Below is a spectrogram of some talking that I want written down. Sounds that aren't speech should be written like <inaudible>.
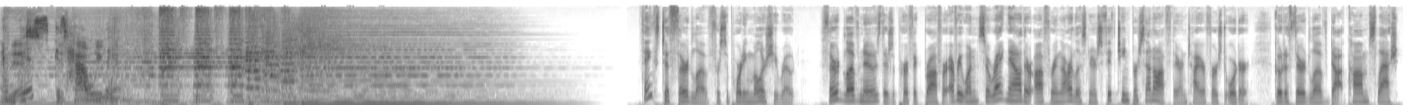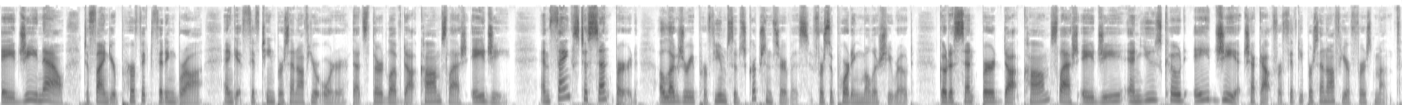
And, and this, this, is how, how we win. win. Thanks to Third Love for supporting Mueller, She Wrote. Third Love knows there's a perfect bra for everyone, so right now they're offering our listeners 15% off their entire first order. Go to thirdlove.com slash AG now to find your perfect fitting bra and get 15% off your order. That's thirdlove.com slash AG. And thanks to Scentbird, a luxury perfume subscription service, for supporting Mueller, She Wrote. Go to scentbird.com slash AG and use code AG at checkout for 50% off your first month.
